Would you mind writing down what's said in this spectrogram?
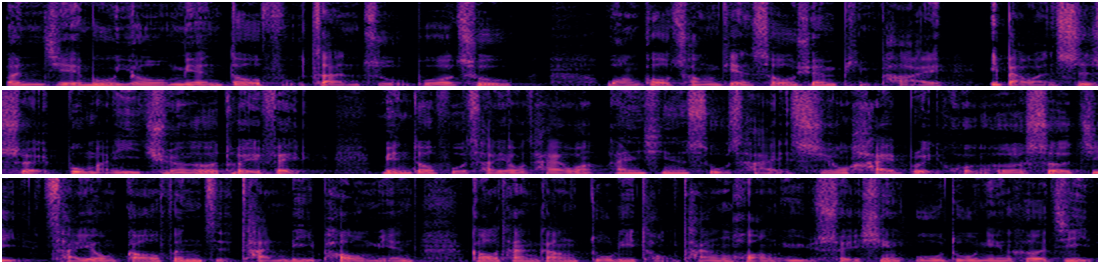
本节目由棉豆腐赞助播出。网购床垫首选品牌，一百晚试睡不满意全额退费。棉豆腐采用台湾安心素材，使用 Hybrid 混合设计，采用高分子弹力泡棉、高碳钢独立筒弹簧与水性无毒粘合剂，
